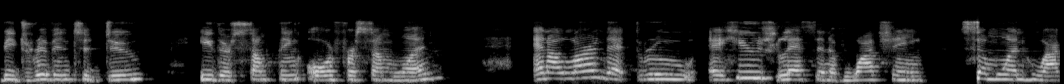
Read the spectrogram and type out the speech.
be driven to do either something or for someone. And I learned that through a huge lesson of watching someone who I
